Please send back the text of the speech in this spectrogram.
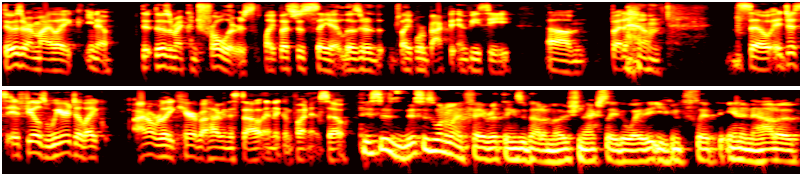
those are my like you know th- those are my controllers. Like let's just say it. Those are the, like we're back to MVC. Um, but um, so it just it feels weird to like I don't really care about having the style in the component. So this is this is one of my favorite things about emotion. Actually, the way that you can flip in and out of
